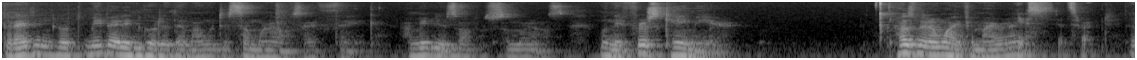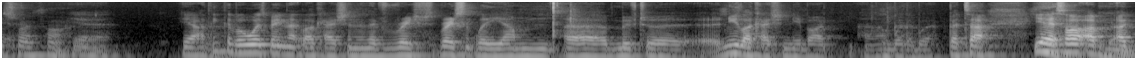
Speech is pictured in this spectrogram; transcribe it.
But I didn't go. To, maybe I didn't go to them. I went to someone else. I think, or maybe it's off somewhere else. When they first came here, husband and wife. Am I right? Yes, that's right. That's yeah. what I thought. Yeah. Yeah, I think they've always been that location, and they've re- recently um, uh, moved to a, a new location nearby uh, where they were. But uh, yeah, so I, I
